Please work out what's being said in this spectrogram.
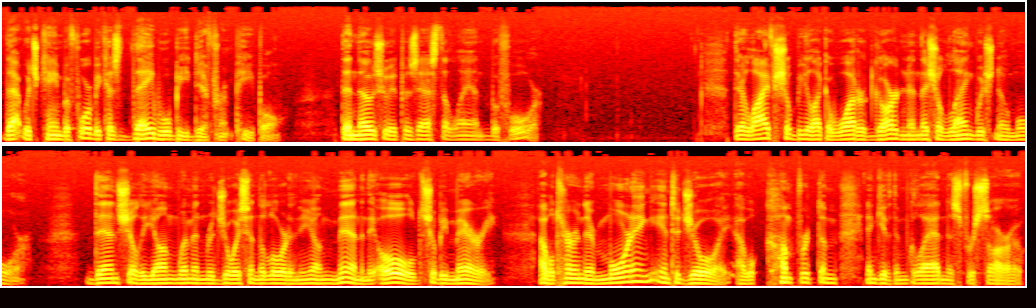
that which came before because they will be different people than those who had possessed the land before. Their life shall be like a watered garden, and they shall languish no more. Then shall the young women rejoice in the Lord, and the young men and the old shall be merry. I will turn their mourning into joy. I will comfort them and give them gladness for sorrow.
